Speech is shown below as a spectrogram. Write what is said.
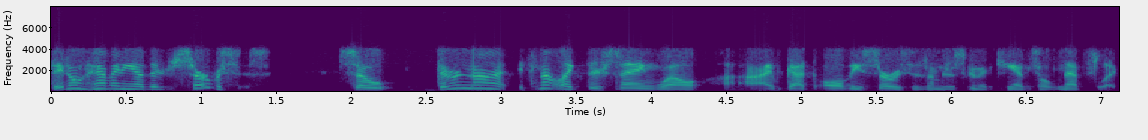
They don't have any other services. So they're not it's not like they're saying, well, I've got all these services, I'm just going to cancel Netflix.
